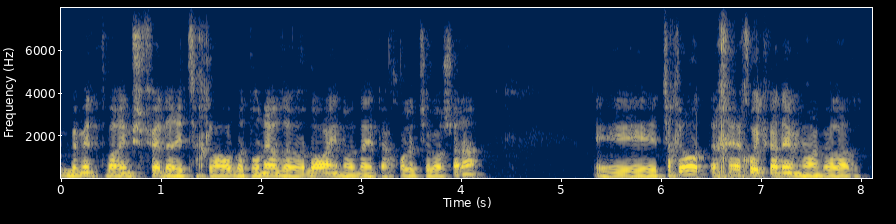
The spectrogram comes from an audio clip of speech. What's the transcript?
באמת דברים שפדרר יצטרך להראות בטורניר הזה, לא ראינו עדיין את היכולת שלו השנה, צריך לראות איך, איך הוא יתקדם עם ההגרלה הזאת.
